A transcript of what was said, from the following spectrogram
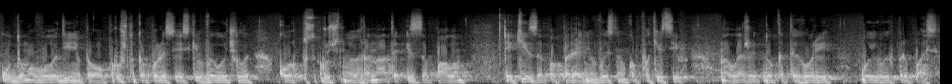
у домоволодінні правопорушника поліцейські вилучили корпус ручної гранати із запалом, який за попереднім висновком фахівців належить до категорії бойових припасів.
